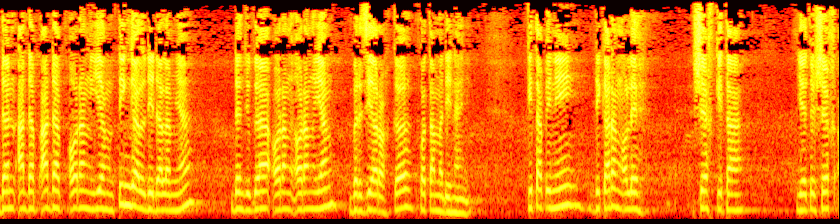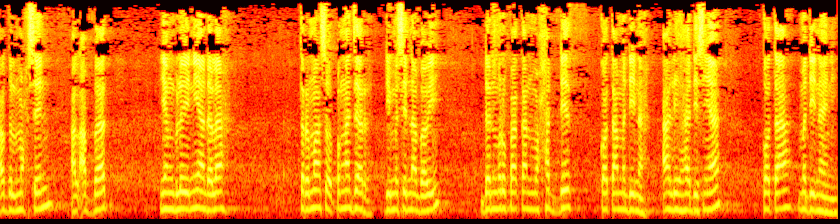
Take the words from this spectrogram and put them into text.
dan adab-adab orang yang tinggal di dalamnya dan juga orang-orang yang berziarah ke kota Madinah ini. Kitab ini dikarang oleh Syekh kita yaitu Syekh Abdul Muhsin Al-Abbad yang beliau ini adalah termasuk pengajar di Masjid Nabawi dan merupakan muhaddits kota Madinah, ahli hadisnya kota Madinah ini.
